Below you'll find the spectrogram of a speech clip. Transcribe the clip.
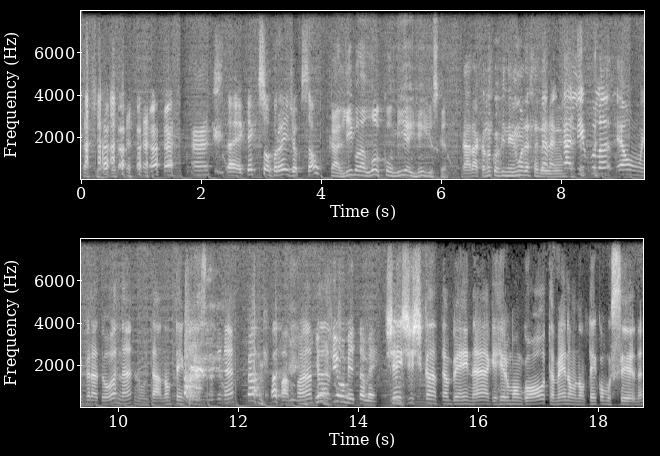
Tá certo. É, O que, que sobrou aí de opção? Calígula, Locomia e Gengis Khan. Caraca, eu nunca ouvi nenhuma dessas daí. Cara, velho. Calígula é um imperador, né? Não, tá, não tem como ser, né? Uma banda. E o filme também. Gengis Khan também, né? Guerreiro mongol também não, não tem como ser, né?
